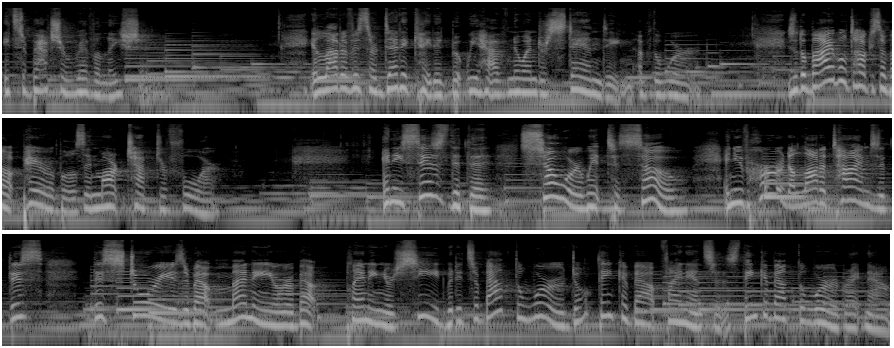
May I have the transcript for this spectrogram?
it's about your revelation. A lot of us are dedicated, but we have no understanding of the word. So the Bible talks about parables in Mark chapter 4. And he says that the sower went to sow. And you've heard a lot of times that this, this story is about money or about planting your seed, but it's about the word. Don't think about finances. Think about the word right now.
